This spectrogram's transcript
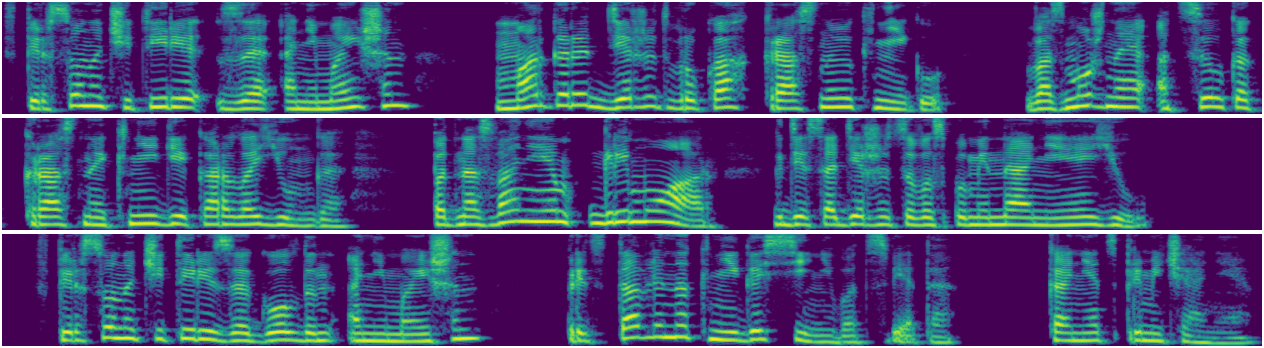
В Persona 4 The Animation Маргарет держит в руках красную книгу, возможная отсылка к красной книге Карла Юнга под названием «Гримуар», где содержатся воспоминания Ю. В Persona 4 The Golden Animation представлена книга синего цвета. Конец примечания.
